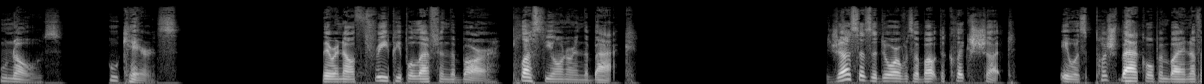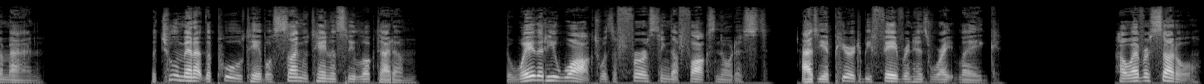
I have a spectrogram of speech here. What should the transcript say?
Who knows? Who cares? There were now three people left in the bar, plus the owner in the back. Just as the door was about to click shut, it was pushed back open by another man. The two men at the pool table simultaneously looked at him. The way that he walked was the first thing that Fox noticed, as he appeared to be favoring his right leg. However subtle,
